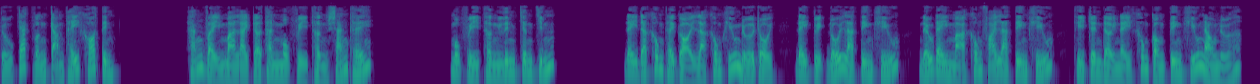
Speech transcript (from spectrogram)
cửu cát vẫn cảm thấy khó tin. Hắn vậy mà lại trở thành một vị thần sáng thế. Một vị thần linh chân chính. Đây đã không thể gọi là không khiếu nữa rồi, đây tuyệt đối là tiên khiếu, nếu đây mà không phải là tiên khiếu, thì trên đời này không còn tiên khiếu nào nữa.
